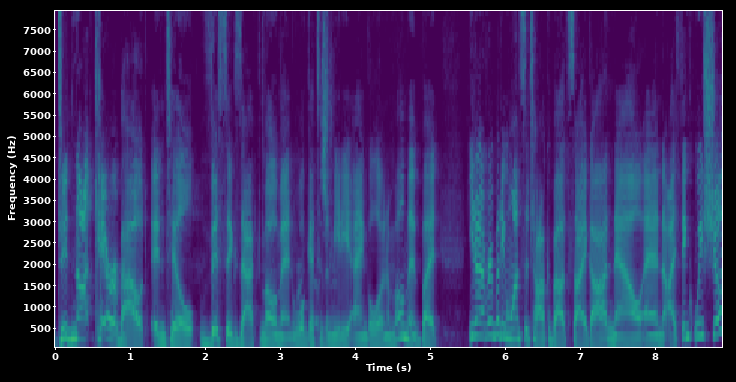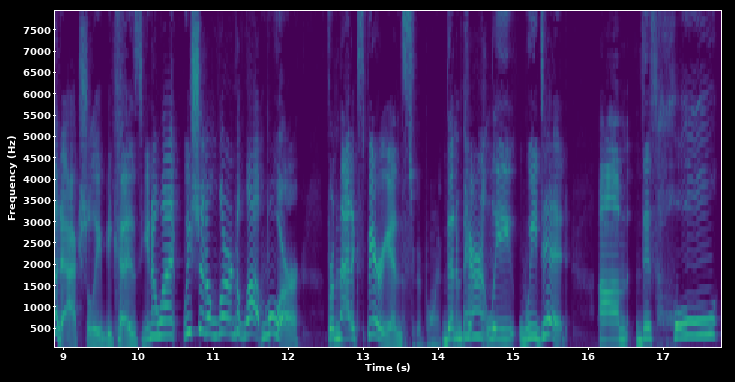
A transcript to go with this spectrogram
did not care about until this exact moment. we'll get to the media angle in a moment. But, you know, everybody wants to talk about Saigon now. And I think we should actually, because you know what? We should have learned a lot more from that experience That's a good point. than apparently we did. Um, this whole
